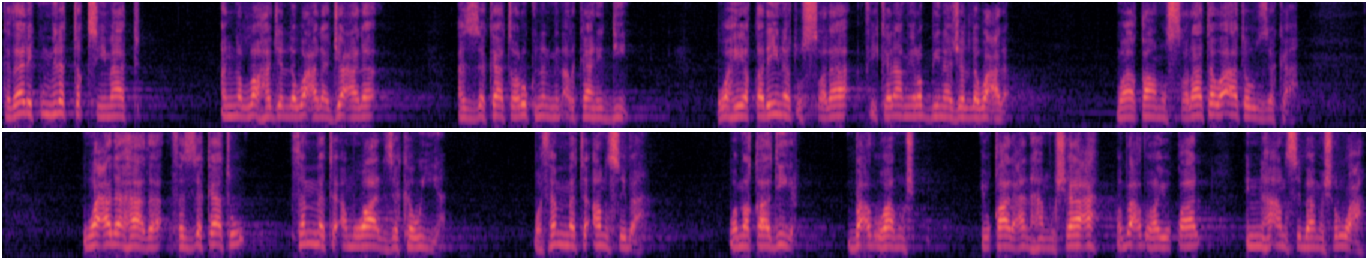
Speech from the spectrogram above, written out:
كذلك من التقسيمات أن الله جل وعلا جعل الزكاة ركنا من أركان الدين. وهي قرينة الصلاة في كلام ربنا جل وعلا. وأقاموا الصلاة وآتوا الزكاة. وعلى هذا فالزكاة ثمة أموال زكوية وثمة أنصبة ومقادير بعضها مش يقال عنها مشاعة وبعضها يقال إنها أنصبة مشروعة.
